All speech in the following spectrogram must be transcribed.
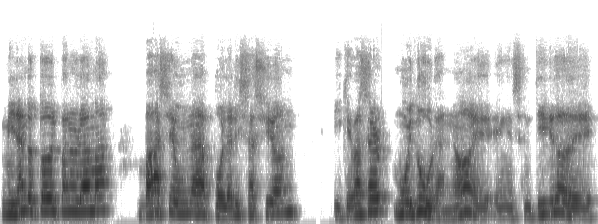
mirando todo el panorama va hacia una polarización y que va a ser muy dura, ¿no? Eh, en el sentido de,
